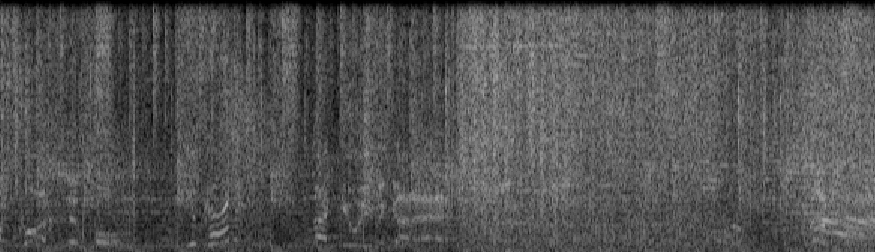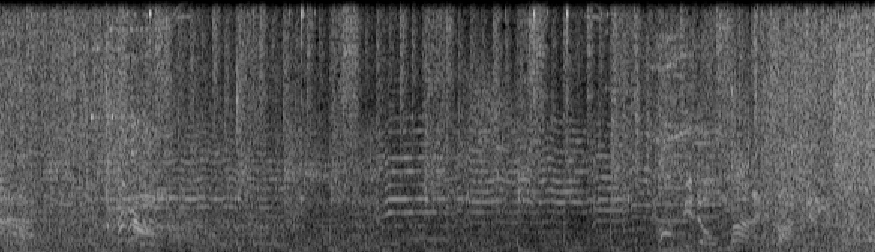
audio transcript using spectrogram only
Of course there's more! You could? Like you even gotta ask! Hope you don't mind if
